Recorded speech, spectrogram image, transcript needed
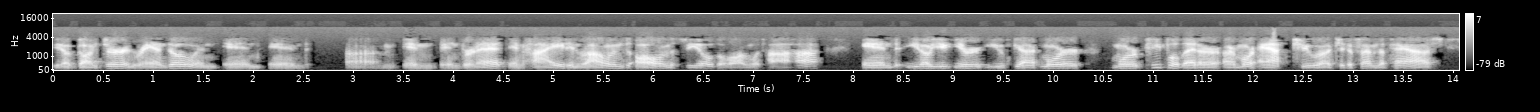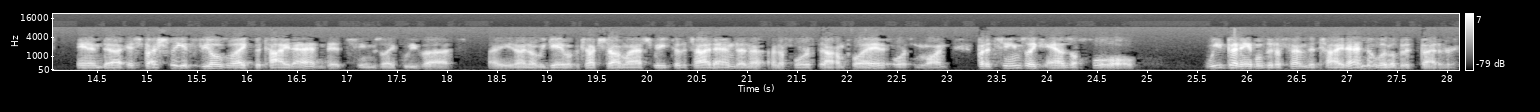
you know Gunter and Randall and and and um, and, and Burnett and Hyde and Rollins all in the field along with Ha Ha, and you know you, you're you've got more more people that are are more apt to uh, to defend the pass, and uh, especially it feels like the tight end. It seems like we've uh, uh, you know, I know we gave up a touchdown last week to the tight end and a, and a fourth down play, fourth and one. But it seems like as a whole, we've been able to defend the tight end a little bit better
